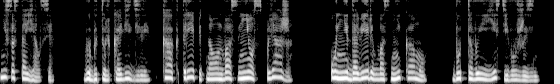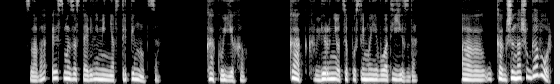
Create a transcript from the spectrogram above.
не состоялся. Вы бы только видели, как трепетно он вас нес с пляжа. Он не доверил вас никому, будто вы и есть его жизнь. Слова Эсмы заставили меня встрепенуться. Как уехал? Как вернется после моего отъезда? «А как же наш уговор?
